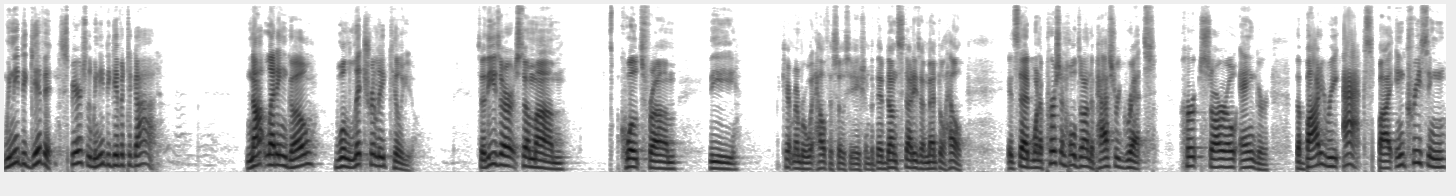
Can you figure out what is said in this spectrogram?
We need to give it spiritually, we need to give it to God. Not letting go will literally kill you. So these are some um, quotes from the I can't remember what health association, but they've done studies on mental health. It said when a person holds on to past regrets, hurt, sorrow, anger, the body reacts by increasing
